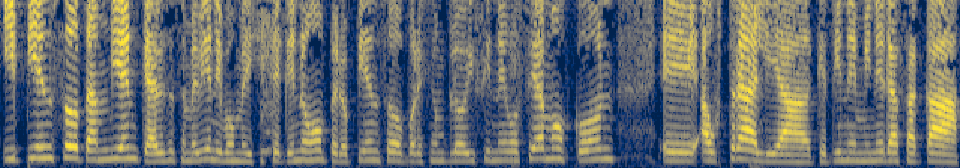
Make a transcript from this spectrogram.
Y pienso también, que a veces se me viene y vos me dijiste que no, pero pienso, por ejemplo, y si negociamos con eh, Australia, que tiene mineras acá,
